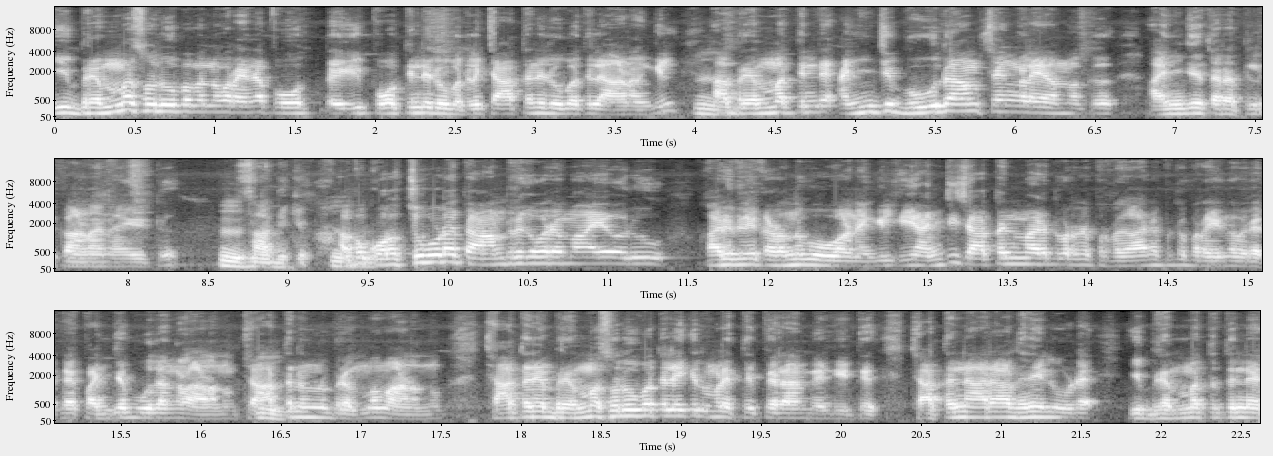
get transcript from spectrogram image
ഈ ബ്രഹ്മസ്വരൂപം എന്ന് പറയുന്ന പോത്ത് ഈ പോത്തിന്റെ രൂപത്തിൽ ചാത്തന്റെ രൂപത്തിലാണെങ്കിൽ ആ ബ്രഹ്മത്തിന്റെ അഞ്ച് ഭൂതാംശങ്ങളെ നമുക്ക് അഞ്ച് തരത്തിൽ കാണാനായിട്ട്. സാധിക്കും. അപ്പൊ കുറച്ചുകൂടെ താന്ത്രികപരമായ ഒരു കാര്യത്തിലേക്ക് കടന്നു പോവുകയാണെങ്കിൽ ഈ അഞ്ച് ചാത്തന്മാരെന്ന് പറഞ്ഞ പ്രധാനപ്പെട്ട് പറയുന്നവരൊക്കെ പഞ്ചഭൂതങ്ങളാണെന്നും ചാത്തൻ എന്ന് ബ്രഹ്മമാണെന്നും ചാത്തനെ ബ്രഹ്മസ്വരൂപത്തിലേക്ക് നമ്മൾ എത്തിപ്പെടാൻ വേണ്ടിയിട്ട് ചാത്തൻ ആരാധനയിലൂടെ ഈ ബ്രഹ്മത്വത്തിന്റെ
